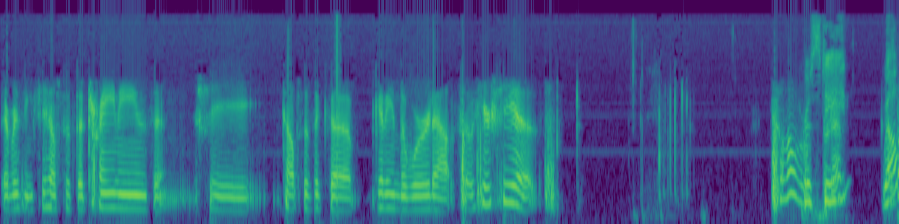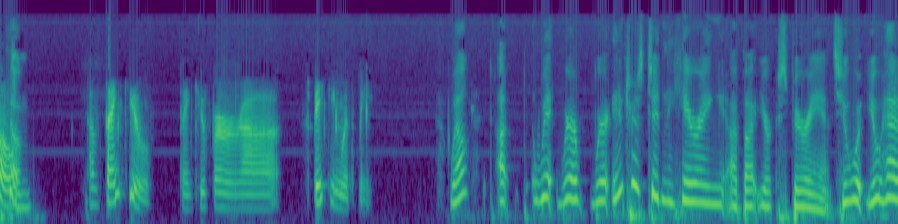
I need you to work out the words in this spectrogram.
everything. She helps with the trainings, and she helps with the, uh, getting the word out. So here she is. Hello, Christine. Welcome. Uh, thank you. Thank you for uh, speaking with me. Well, uh, we- we're we're interested in hearing about your experience. You were you had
